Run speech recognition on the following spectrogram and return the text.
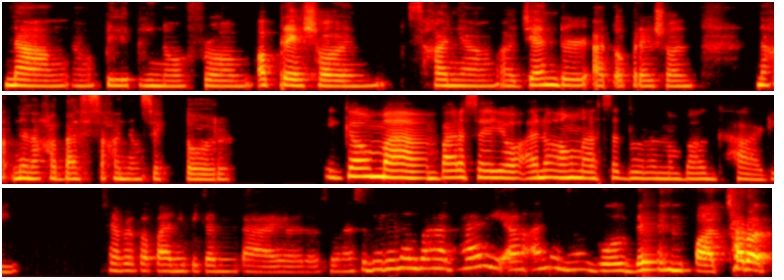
ng ng Pilipino from oppression sa kanyang uh, gender at oppression na, na nakabase sa kanyang sektor. Ikaw, ma'am, para sa'yo, ano ang nasa dulo ng bahaghari? Siyempre, papanitikan tayo. So, nasa dulo ng bahaghari ang ano, no, golden pot. Charot!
